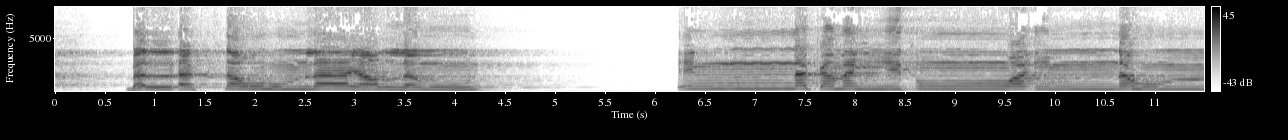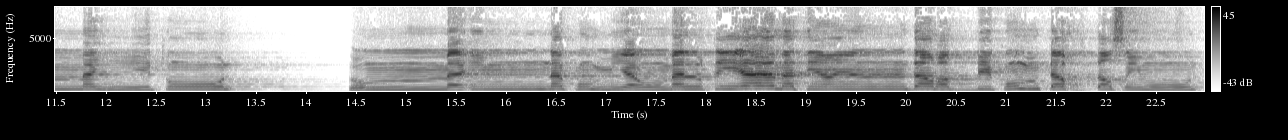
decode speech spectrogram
بل اکثرهم لا يعلمون انك ميت وانهم ميتون ثم انكم يوم القيامه عند ربكم تختصمون۔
